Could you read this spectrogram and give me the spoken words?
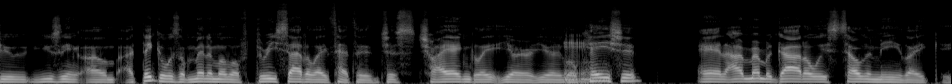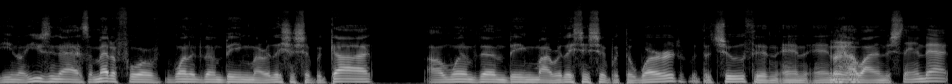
you using um I think it was a minimum of three satellites had to just triangulate your your Mhm. location. And I remember God always telling me like, you know, using that as a metaphor of one of them being my relationship with God, uh, one of them being my relationship with the word, with the truth and and and how I understand that.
